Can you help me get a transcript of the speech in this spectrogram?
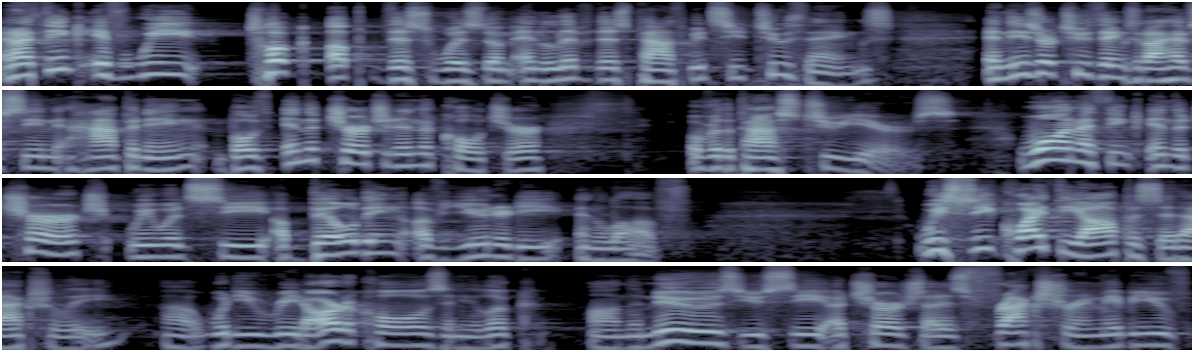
And I think if we took up this wisdom and lived this path, we'd see two things. And these are two things that I have seen happening both in the church and in the culture over the past two years. One, I think in the church, we would see a building of unity and love. We see quite the opposite, actually. Uh, when you read articles and you look on the news, you see a church that is fracturing. Maybe you've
